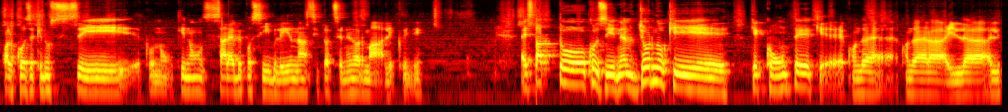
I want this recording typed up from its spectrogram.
qualcosa che non, si, che non sarebbe possibile in una situazione normale. Quindi è stato così, nel giorno che, che Conte, che quando, è, quando era il, il,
